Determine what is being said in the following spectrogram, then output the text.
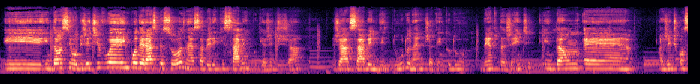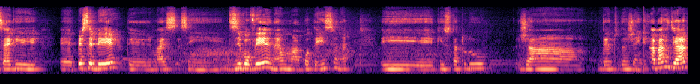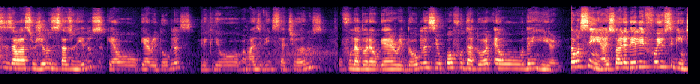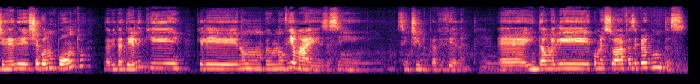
E então assim, o objetivo é empoderar as pessoas, né, a saberem que sabem, porque a gente já já sabe de tudo, né? Já tem tudo dentro da gente. Então, é, a gente consegue é, perceber, ter mais assim, desenvolver, né, uma potência, né? E que isso está tudo já dentro da gente. A barra de Axis ela surgiu nos Estados Unidos, que é o Gary Douglas. Ele criou há mais de 27 anos. O fundador é o Gary Douglas e o cofundador é o Dan Heer. Então, assim, a história dele foi o seguinte: ele chegou num ponto da vida dele que, que ele não, não via mais assim sentido para viver, né? É, então ele começou a fazer perguntas,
